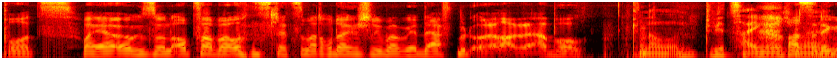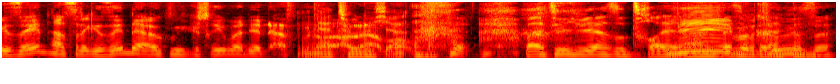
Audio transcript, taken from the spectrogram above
Werbespots, weil ja irgend so ein Opfer bei uns letztes Mal drunter geschrieben hat, wir nervt mit eurer Werbung. Genau. Und wir zeigen euch Hast mal. du den gesehen? Hast du den gesehen, der irgendwie geschrieben hat, ihr nervt mit Ja, eurer natürlich, ja. Werbung? War natürlich wieder so ein Troll. ja. Liebe herkommt. Grüße.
